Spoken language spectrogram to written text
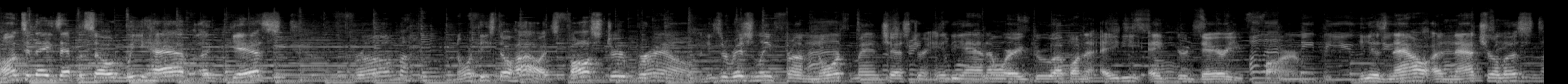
On today's episode, we have a guest from Northeast Ohio. It's Foster Brown. He's originally from North Manchester, Indiana, where he grew up on an 80 acre dairy farm. He is now a naturalist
